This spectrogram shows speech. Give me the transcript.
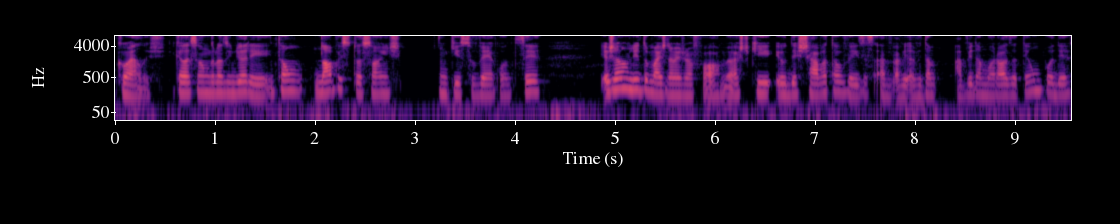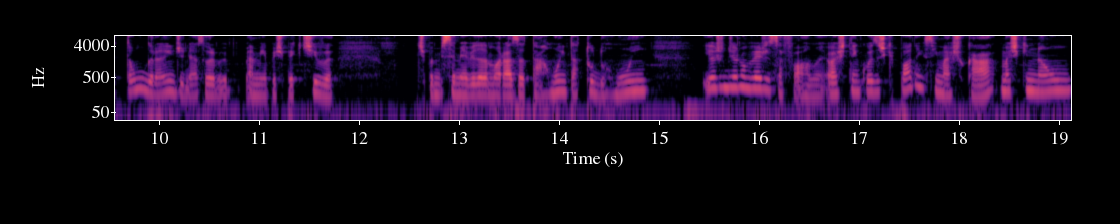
com elas. E que elas são um grãozinho de areia. Então, novas situações em que isso vem acontecer, eu já não lido mais da mesma forma. Eu acho que eu deixava, talvez, a, vida, a vida amorosa ter um poder tão grande, né, sobre a minha perspectiva. Tipo, se a minha vida amorosa tá ruim, tá tudo ruim. E hoje em dia eu não vejo dessa forma. Eu acho que tem coisas que podem se machucar, mas que não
